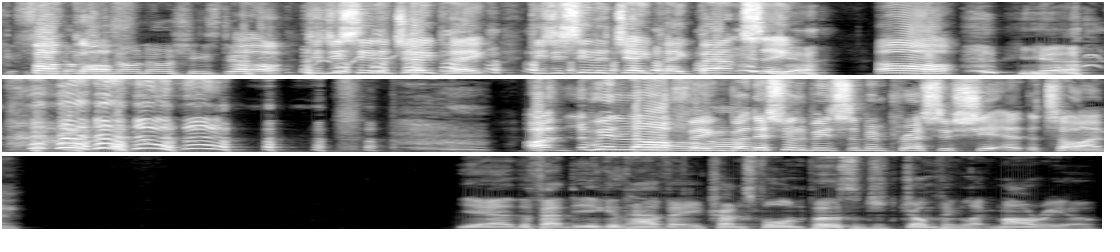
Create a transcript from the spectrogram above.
she's fuck gone off. No, no, she's doing. Oh, did you see the JPEG? Did you see the JPEG bouncing? Yeah, Oh, yeah. I, uh, we're laughing, Oh, but this would have been some impressive shit at the time. Yeah, the fact that you can have a transformed person just jumping like Mario.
